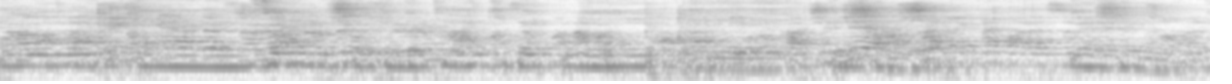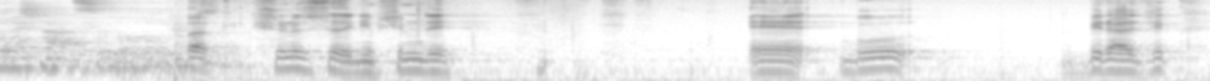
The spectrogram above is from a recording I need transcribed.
onu e, güzel bir şekilde takip etmeyi inşallah yaşayalım. Bak şunu söyleyeyim şimdi e, bu birazcık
